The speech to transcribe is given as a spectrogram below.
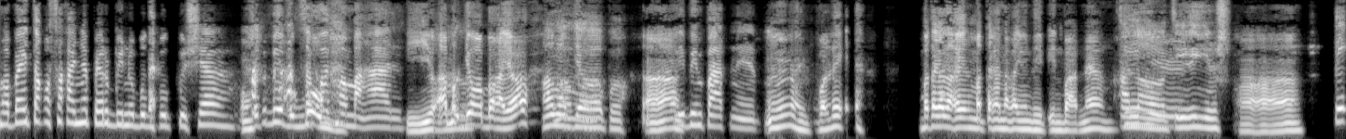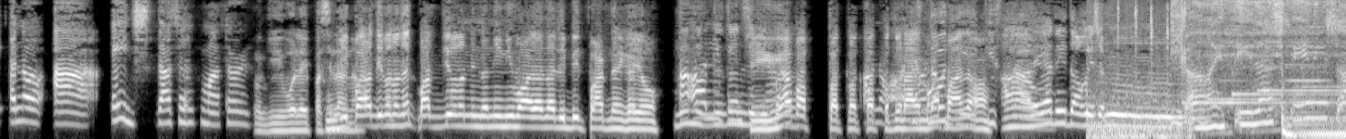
Mabait ako sa kanya pero binubugbog ko siya. Ang ba't ba Sa pagmamahal. Iyo, ah, magjowa ba kayo? Ah, magjawa po. Ah, Living partner. mm, ay, pali. Matagal na kayo, matagal na kayong live-in partner. Ano, years. 3 years. Ah, Eh, ano, ah, age doesn't matter. Mag-iwalay pa sila. hindi no? pa, di mo na, parang di mo na naniniwala na live-in partner kayo. Ah, Hindi, living Sige nga, pat, pat, pat, pat, Ano, patunayan mo na Daw, paano. Ah, daw. liga dito ako isa. Mm. Kahit tila sining sa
